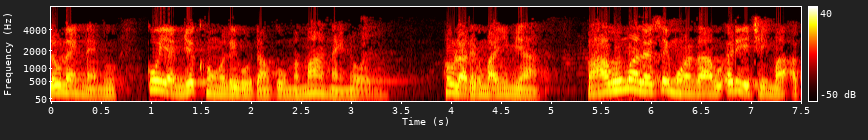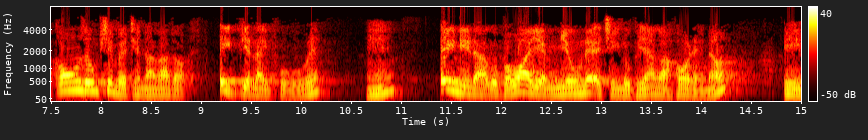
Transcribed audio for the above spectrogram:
လုပ်လိုက်နိုင်ဘူးကိုယ့်ရဲ့မျက်ခုံကလေးကိုတောင်ကိုမမနိုင်တော့ဘူးဟုတ်လားဒကမကြီးများဘာကူမှလည်းစိတ်မဝင်စားဘူးအဲ့ဒီအချိန်မှာအကောင်းဆုံးဖြစ်မယ်ထင်တာကတော့အိတ်ပြစ်လိုက်ဖို့ပဲဟင်အိတ်နေတာကိုဘဝရဲ့မြုံတဲ့အချိန်လို့ဘုရားကဟောတယ်နော်အေး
